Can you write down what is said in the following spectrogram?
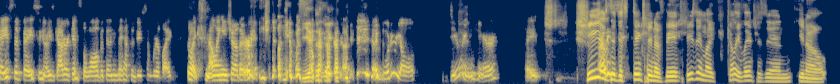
face to face. You know, he's got her against the wall, but then they have to do some weird like they're like smelling each other. like it was Yeah. so weird. like, what are y'all doing here? Like, she I has the distinction of being she's in like Kelly Lynch is in, you know,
